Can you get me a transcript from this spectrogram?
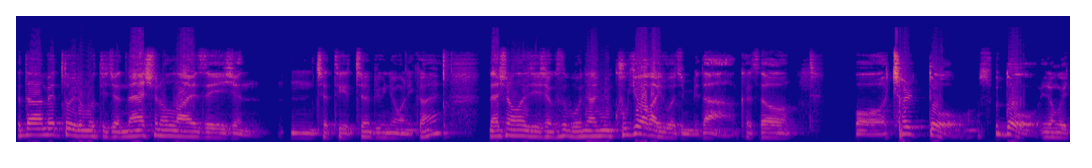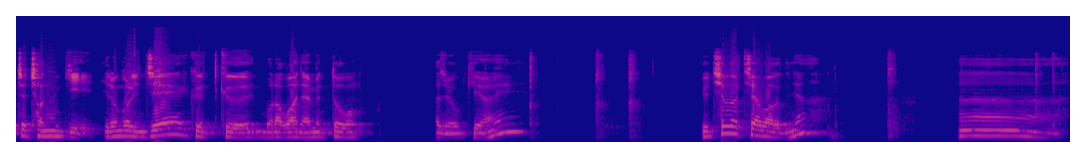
그 다음에 또 이런 것도 있죠. nationalization. 음, Z겠죠. 미국 영어니까. nationalization. 그래서 뭐냐면 국유화가 이루어집니다. 그래서 뭐 철도, 수도 이런 거 있죠. 전기 이런 걸 이제 그그 뭐라고 하냐면 또 가져올게요. 유틸리티라고 하거든요. 아,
